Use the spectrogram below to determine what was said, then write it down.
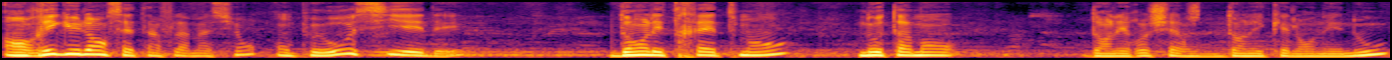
en régulant cette inflammation, on peut aussi aider dans les traitements, notamment dans les recherches dans lesquelles on est nous,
